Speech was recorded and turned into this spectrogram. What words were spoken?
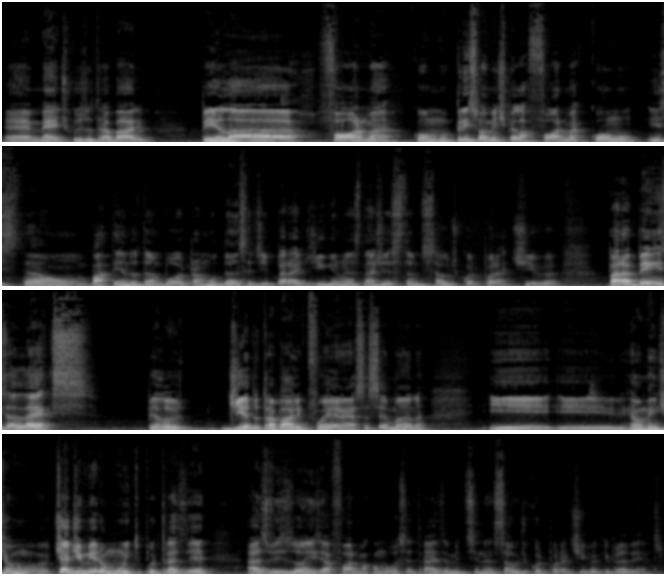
é, médicos do trabalho, pela forma como, principalmente pela forma como estão batendo o tambor para mudança de paradigmas na gestão de saúde corporativa. Parabéns, Alex, pelo dia do trabalho que foi nessa semana. E, e realmente eu te admiro muito por trazer as visões e a forma como você traz a medicina da saúde corporativa aqui para dentro.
